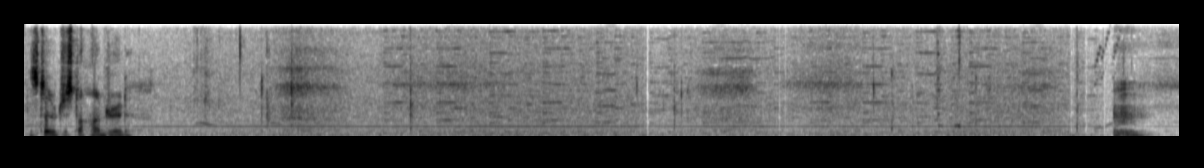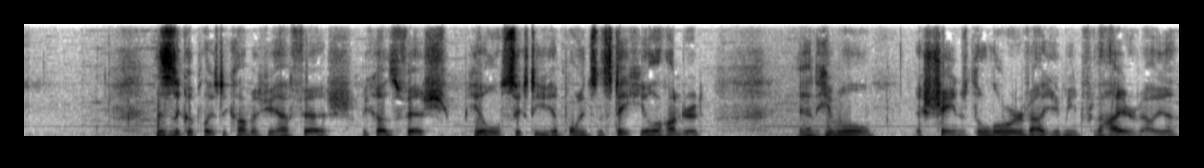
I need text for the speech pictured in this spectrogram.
instead of just a hundred. this is a good place to come if you have fish, because fish heal 60 hit points and steak heal 100, and he will exchange the lower value meat for the higher value.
